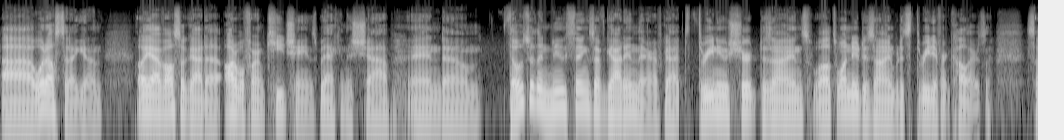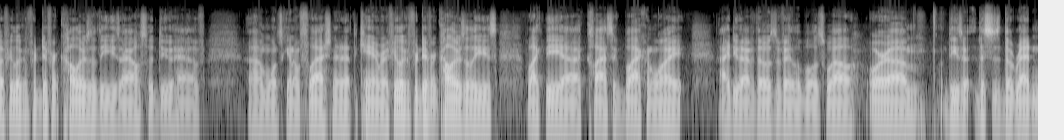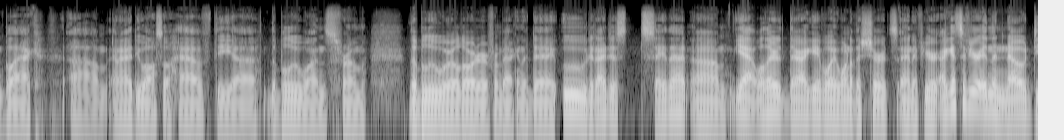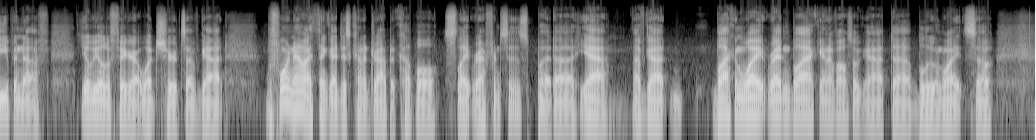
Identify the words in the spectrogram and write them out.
Uh, what else did I get on? Oh yeah, I've also got uh, Audible Farm keychains back in the shop, and um, those are the new things I've got in there. I've got three new shirt designs. Well, it's one new design, but it's three different colors. So if you're looking for different colors of these, I also do have. Um, once again, I'm flashing it at the camera. If you're looking for different colors of these, like the uh, classic black and white, I do have those available as well. Or um, these are this is the red and black, um, and I do also have the uh, the blue ones from the Blue World Order from back in the day. Ooh, did I just say that? Um, yeah. Well, there there I gave away one of the shirts, and if you're I guess if you're in the know deep enough, you'll be able to figure out what shirts I've got. Before now, I think I just kind of dropped a couple slight references, but uh, yeah, I've got black and white, red and black, and I've also got uh, blue and white. So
